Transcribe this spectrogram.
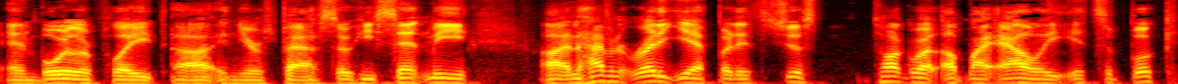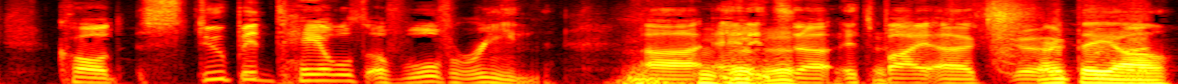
and Boilerplate, uh, in years past. So he sent me, uh, and I haven't read it yet, but it's just, talk about up my alley. It's a book called "Stupid Tales of Wolverine," uh, and it's uh, it's by uh, aren't they all?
